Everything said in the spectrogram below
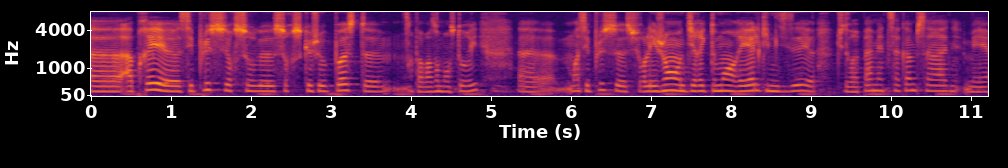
Euh, après, euh, c'est plus sur, sur, sur, ce que je poste, euh, enfin par exemple en story. moi, c'est plus sur les gens directement en réel qui me disaient Tu devrais pas mettre ça comme ça. Mais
